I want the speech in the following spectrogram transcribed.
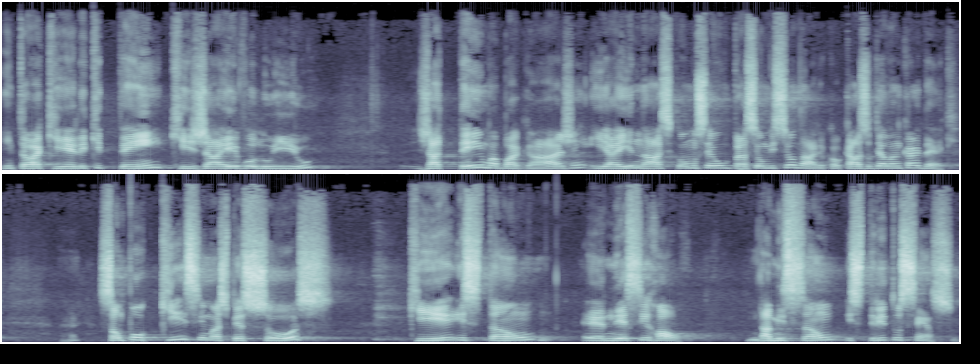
Então, aquele que tem, que já evoluiu, já tem uma bagagem e aí nasce como para ser um missionário, que é o caso de Allan Kardec. Né? São pouquíssimas pessoas que estão é, nesse rol da missão estrito senso.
